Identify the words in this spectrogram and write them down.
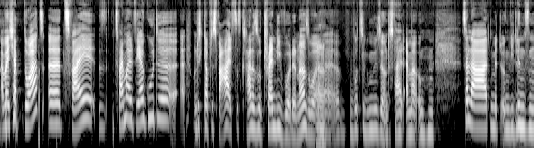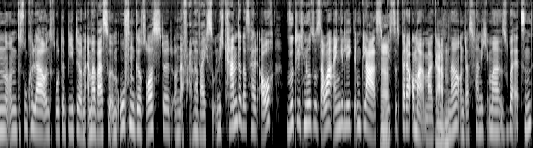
Aber ich habe dort äh, zwei, zweimal sehr gute, äh, und ich glaube, das war, als das gerade so trendy wurde, ne? so ja. äh, Wurzelgemüse. Und das war halt einmal irgendein Salat mit irgendwie Linsen und Rucola und rote Beete und einmal war es so im Ofen gerostet und auf einmal war ich so und ich kannte das halt auch wirklich nur so sauer eingelegt im Glas, ja. wie es das bei der Oma immer gab, mhm. ne? Und das fand ich immer super ätzend.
